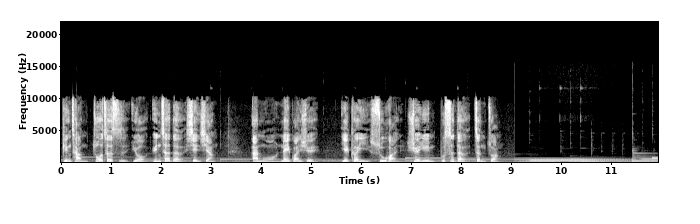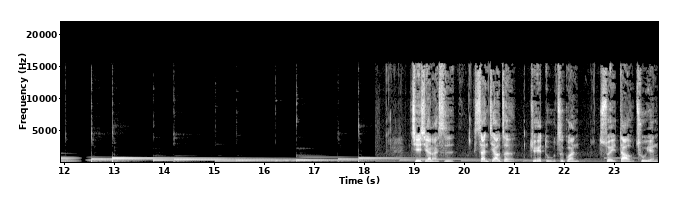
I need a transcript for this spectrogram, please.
平常坐车时有晕车的现象，按摩内关穴也可以舒缓眩晕不适的症状。接下来是。三焦者，绝毒之官，水道出焉。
